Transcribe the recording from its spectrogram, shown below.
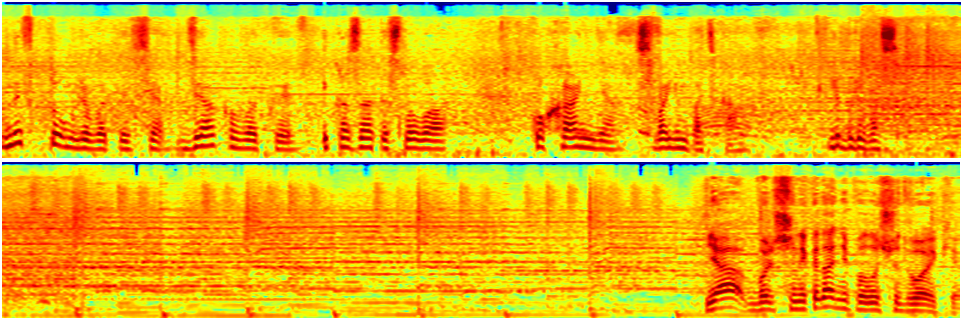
не втомлюватися, дякувати і казати слова кохання своїм батькам. Люблю вас. Я больше никогда не получу двойки.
